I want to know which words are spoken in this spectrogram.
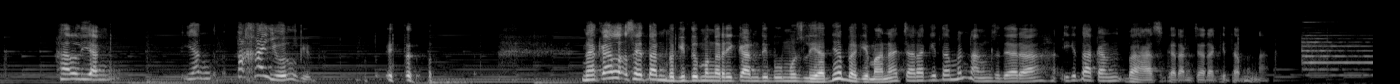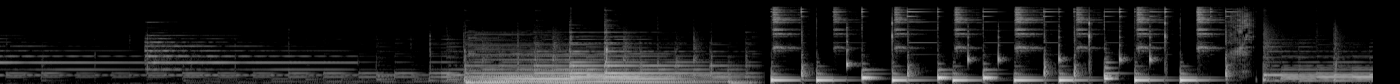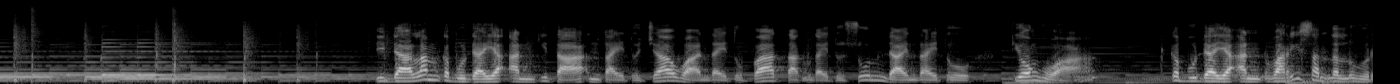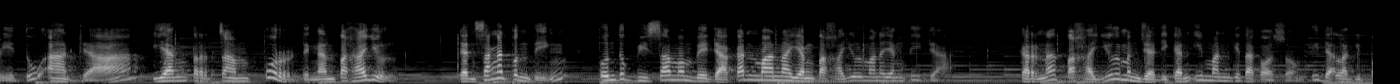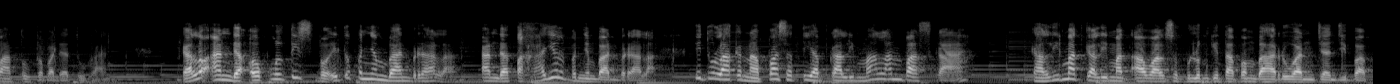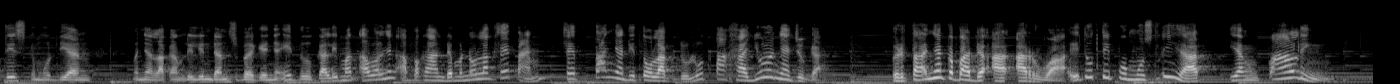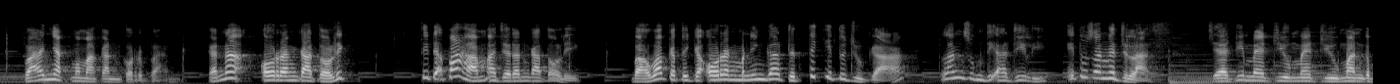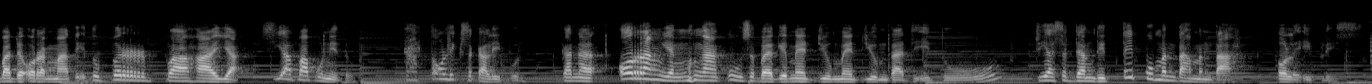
hal yang yang takhayul gitu. Itu. Nah kalau setan begitu mengerikan tipu muslihatnya bagaimana cara kita menang saudara? Kita akan bahas sekarang cara kita menang. Dalam kebudayaan kita, entah itu Jawa, entah itu Batak, entah itu Sunda, entah itu Tionghoa, kebudayaan warisan leluhur itu ada yang tercampur dengan tahayul. Dan sangat penting untuk bisa membedakan mana yang tahayul, mana yang tidak. Karena tahayul menjadikan iman kita kosong, tidak lagi patuh kepada Tuhan. Kalau Anda okultisme itu penyembahan berhala. Anda tahayul penyembahan berhala. Itulah kenapa setiap kali malam Paskah, kalimat-kalimat awal sebelum kita pembaharuan janji baptis, kemudian menyalakan lilin dan sebagainya itu, kalimat awalnya apakah Anda menolak setan? Setannya ditolak dulu, tahayulnya juga. Bertanya kepada arwah itu tipu muslihat yang paling banyak memakan korban. Karena orang Katolik tidak paham ajaran Katolik bahwa ketika orang meninggal detik itu juga langsung diadili. Itu sangat jelas. Jadi medium-mediuman kepada orang mati itu berbahaya. Siapa pun itu. Katolik sekalipun. Karena orang yang mengaku sebagai medium-medium tadi itu, dia sedang ditipu mentah-mentah oleh iblis.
